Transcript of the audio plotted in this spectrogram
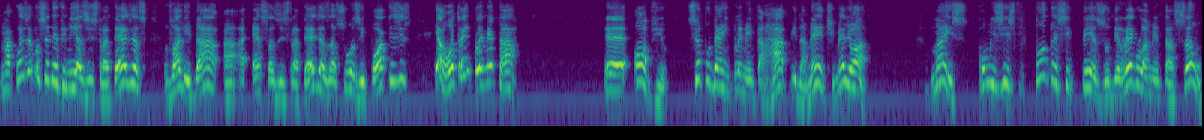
Uma coisa é você definir as estratégias validar a, a essas estratégias, as suas hipóteses, e a outra é implementar. É óbvio, se eu puder implementar rapidamente, melhor. Mas, como existe todo esse peso de regulamentação,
